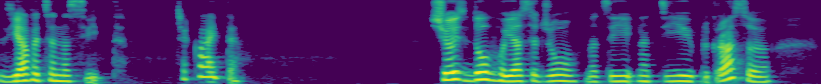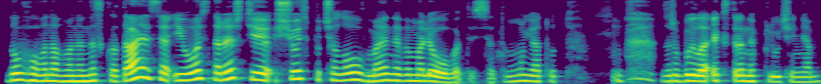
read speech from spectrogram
з'явиться на світ. Чекайте. Щось довго я сиджу над, цією, над цією прикрасою. Довго вона в мене не складається, і ось нарешті щось почало в мене вимальовуватися. Тому я тут зробила екстрене включення.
